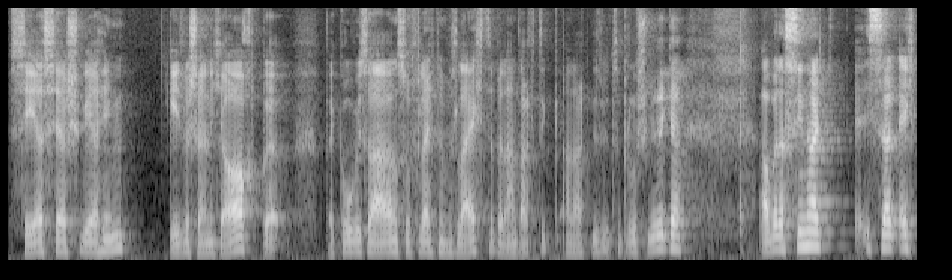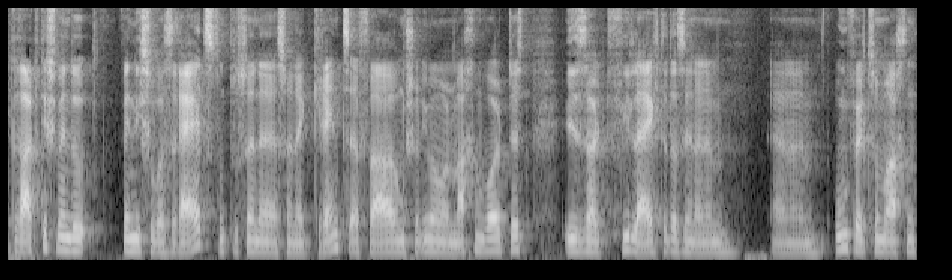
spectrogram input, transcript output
sehr, sehr schwer hin. Geht wahrscheinlich auch. Bei, bei Gobi so vielleicht noch etwas leichter, bei der Antarktik, Antarktis wird es ein bisschen schwieriger. Aber das sind halt, ist halt echt praktisch, wenn du, wenn dich sowas reizt und du so eine, so eine Grenzerfahrung schon immer mal machen wolltest, ist es halt viel leichter, das in einem, einem Umfeld zu machen,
